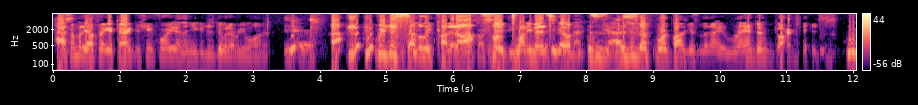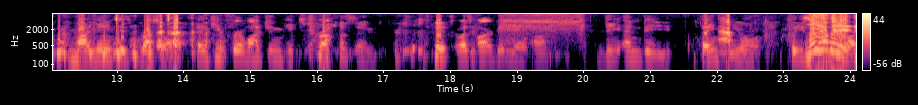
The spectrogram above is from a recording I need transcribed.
Have somebody else write your character sheet for you, and then you can just do whatever you want. Yeah. we just suddenly cut it off like 20 minutes ago. This is this is the fourth podcast of the night. Random garbage. My name is Russell. Thank you for watching Geeks Crossing. This was our video on D and D. Thank you. Please. Wait a minute!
